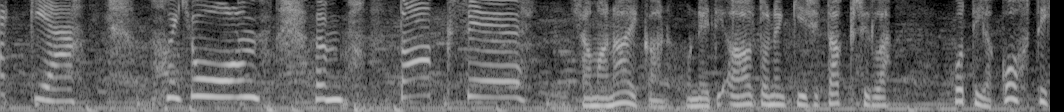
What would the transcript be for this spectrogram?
äkkiä. No joo, äm, taksi. Samaan aikaan, kun neiti Aaltonen kiisi taksilla kotia kohti,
